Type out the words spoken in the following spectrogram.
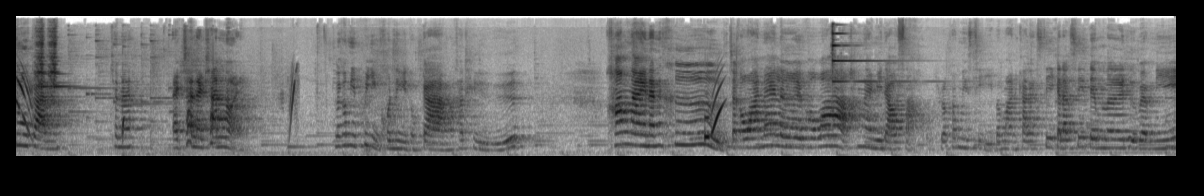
สู้กันใช่ไหมแอคชั่นแอคชั่นหน่อย แล้วก็มีผู้หญิงคนหนึ่งอยู่ตรงกลางนะคะถือ ข้างในนั้นคือจักรวาลแน่เลย เพราะว่าข้างในมีดาวเสาร์แล้วก็มีสีประมาณกาแล็กซี่กาแล็กซี่เต็มเลยถือแบบนี้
